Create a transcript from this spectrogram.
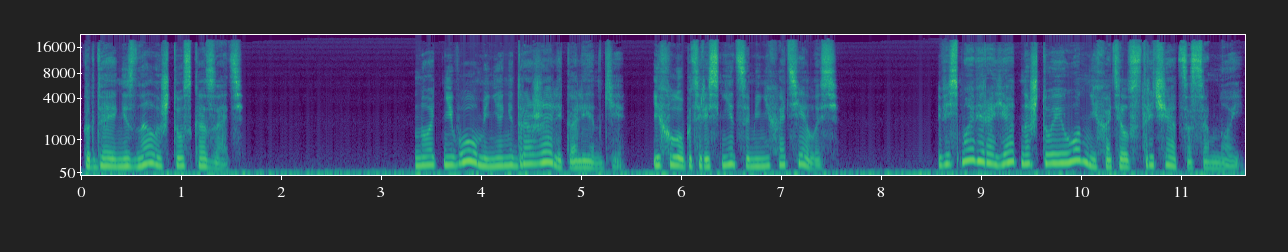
когда я не знала, что сказать. Но от него у меня не дрожали коленки, и хлопать ресницами не хотелось. Весьма вероятно, что и он не хотел встречаться со мной.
